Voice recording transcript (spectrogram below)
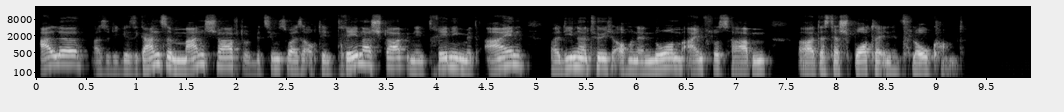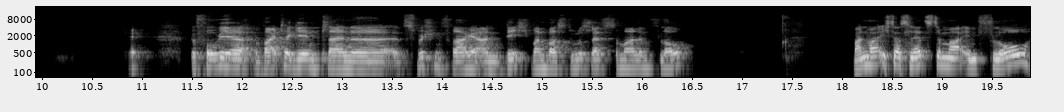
alle, also die ganze Mannschaft und beziehungsweise auch den Trainerstab in den Training mit ein, weil die natürlich auch einen enormen Einfluss haben, äh, dass der Sportler in den Flow kommt. Okay. Bevor wir weitergehen, kleine Zwischenfrage an dich. Wann warst du das letzte Mal im Flow? Wann war ich das letzte Mal im Flow?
